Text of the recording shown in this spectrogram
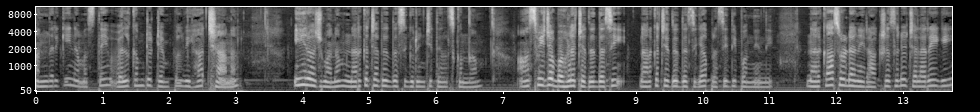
అందరికీ నమస్తే. Welcome to temple Vihar channel ఈరోజు మనం నరక చతుర్దశి గురించి తెలుసుకుందాం. ఆశ్వీజ బహుళ చతుర్దశి నరక చతుర్దశిగా ప్రసిద్ధి పొందింది. నరకాసురుడు అనే రాక్షసుడు చెలరేగి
